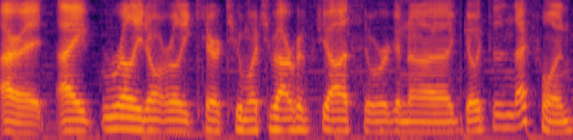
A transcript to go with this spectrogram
Alright, I really don't really care too much about Ripjaws, so we're gonna go to the next one.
